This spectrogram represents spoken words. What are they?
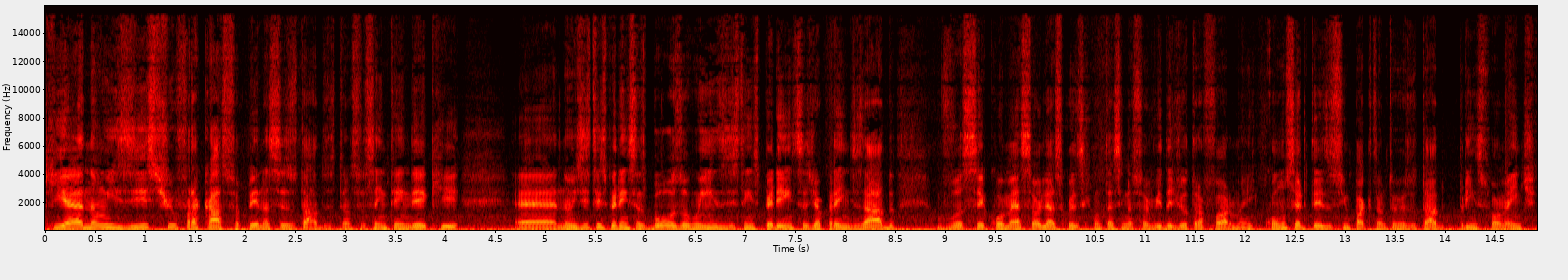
que é não existe o fracasso, apenas resultados. Então, se você entender que é, não existem experiências boas ou ruins, existem experiências de aprendizado. Você começa a olhar as coisas que acontecem na sua vida de outra forma e com certeza isso impacta no teu resultado, principalmente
